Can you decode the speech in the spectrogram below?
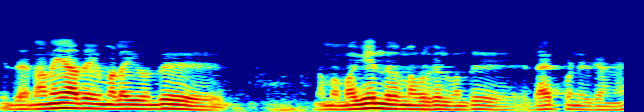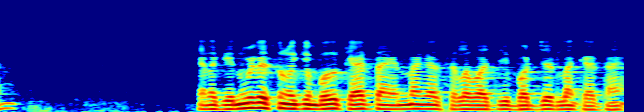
இந்த நனையாத மலை வந்து நம்ம மகேந்திரன் அவர்கள் வந்து டைரக்ட் பண்ணியிருக்காங்க எனக்கு இன்விடேஷன் வைக்கும்போது கேட்டேன் என்னங்க செலவாச்சு பட்ஜெட்லாம் கேட்டேன்.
